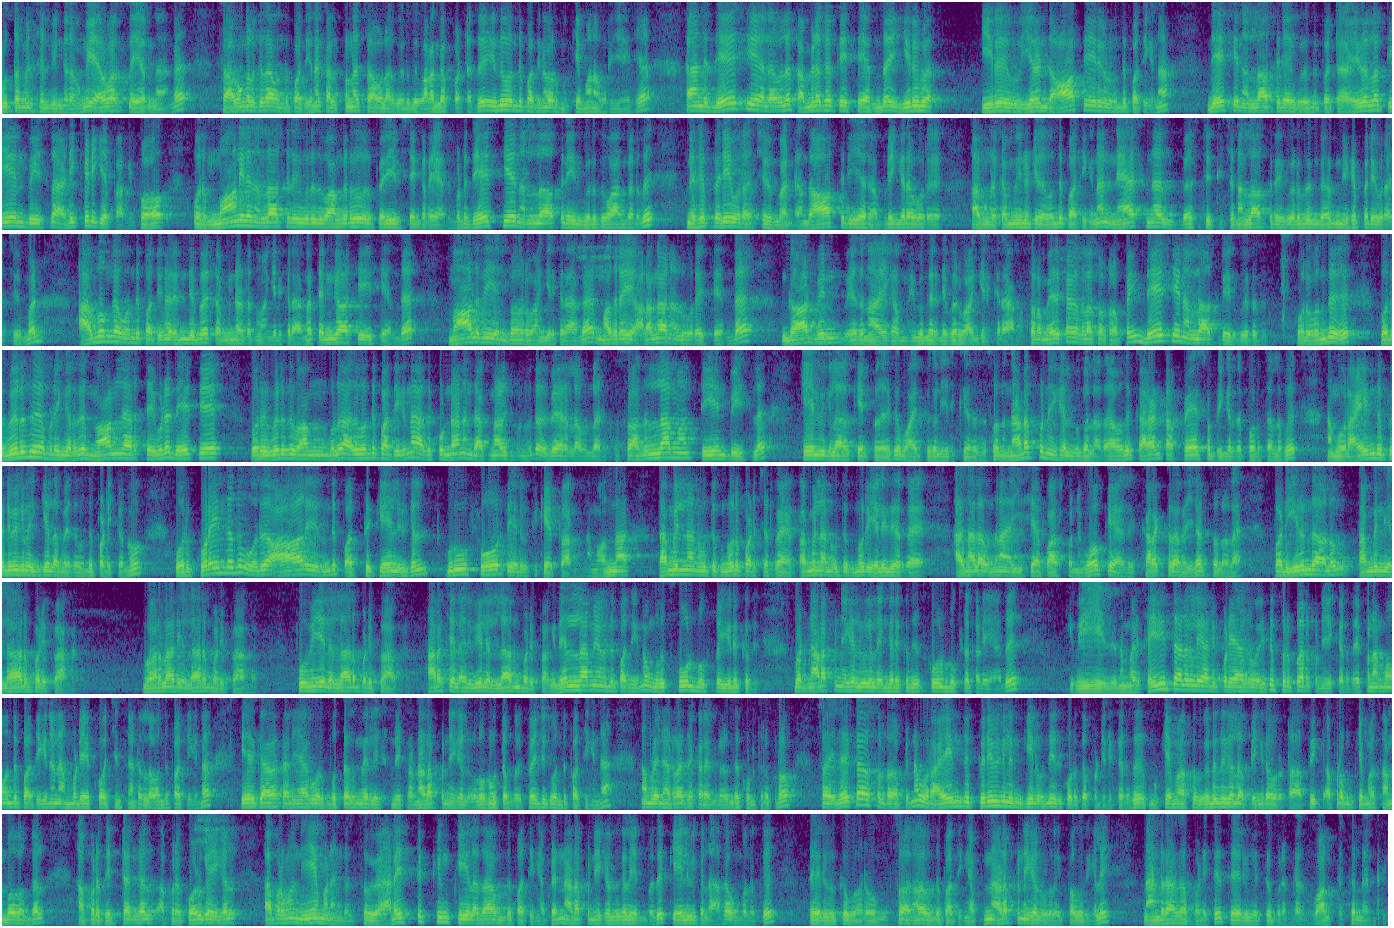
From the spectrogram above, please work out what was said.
முத்தமிழ் செல்விங்கிறவங்க எவரெஸ்ட்ல ஏறினாங்க ஸோ அவங்களுக்கு தான் வந்து பார்த்திங்கன்னா கல்பனா சாவ்லா விருது வழங்கப்பட்டது. இது வந்து பார்த்தீங்கன்னா ஒரு முக்கியமான ஒரு ஏரியா. அண்ட் தேசிய அளவில் தமிழகத்தை சேர்ந்த இருவர் இரு இரண்டு ஆசிரியர்கள் வந்து பார்த்தீங்கன்னா தேசிய நல்லாசிரியர் விருது பெற்றார் இதெல்லாம் டிஎன்பிஎஸ்சில் அடிக்கடி கேட்பாங்க. இப்போ ஒரு மாநில நல்லாசிரியர் விருது வாங்குறது ஒரு பெரிய விஷயம் கிடையாது. பட் தேசிய நல்லாசிரியர் விருது வாங்குறது மிகப்பெரிய ஒரு அச்சீவ்மெண்ட் அந்த ஆசிரியர் அப்படிங்கிற ஒரு அவங்க கம்யூனிட்டியில் வந்து பார்த்தீங்கன்னா நேஷனல் பெஸ்ட் டீச்சர் நல்லாசிரியர் விருதுங்கிறது மிகப்பெரிய ஒரு அச்சீவ்மெண்ட் அவங்க வந்து பார்த்தீங்கன்னா ரெண்டு பேர் தமிழ்நாட்டில் வாங்கியிருக்கிறாங்க. தென்காசியை சேர்ந்த மாலதி என்பவர் வாங்கியிருக்கிறாங்க. மதுரை அலங்காநல்லூரை சேர்ந்த காட்வின் வேதநாயகம் இவங்க ரெண்டு பேர் வாங்கியிருக்கிறாங்க. ஸோ நம்ம எதுக்காக இதெல்லாம் சொல்கிறப்ப தேசிய நல்லாசிரியர் விருது. ஒரு வந்து ஒரு விருது அப்படிங்கிறது மாநில அரசை விட தேசிய ஒரு விருது வாங்கும் பொழுது அது வந்து பார்த்தீங்கன்னா அதுக்குண்டான இந்த அக்னாலஜ்மெண்ட் வந்து அது வேறு லெவலில் இருக்கும். ஸோ அது இல்லாமல் டிஎன்பிஎஸ்சியில் கேள்விகளாக கேட்பதற்கு வாய்ப்புகள் இருக்கிறது. ஸோ அந்த நடப்பு நிகழ்வுகள் அதாவது கரண்ட் அஃபேர்ஸ் அப்படிங்கிறத பொறுத்தளவு நம்ம ஒரு ஐந்து பிரிவுகளின் கீழ் நம்ம இதை வந்து படிக்கணும். ஒரு குறைந்தது ஒரு ஆறு இருந்து பத்து கேள்விகள் குரூப் ஃபோர் தேர்வுக்கு கேட்பாங்க. நம்ம வந்து நான் தமிழ் நான் நூற்றுக்கு நூறு படிச்சிடுறேன் தமிழ் நான் நூற்றுக்கு நூறு எழுதிடுறேன். அதனால் வந்து நான் ஈஸியாக பாஸ் பண்ணேன் ஓகே அது கரெக்ட் தான். இல்லைன்னு சொல்லலை. பட் இருந்தாலும் தமிழ் எல்லாரும் படிப்பாங்க. வரலாறு எல்லாரும் படிப்பாங்க. புவியியல் எல்லாரும் படிப்பாங்க. அரசியல் அறிவியல் எல்லாரும் படிப்பாங்க. இது எல்லாமே வந்து பார்த்தீங்கன்னா உங்களுக்கு ஸ்கூல் புக்ஸில் இருக்குது. பட் நடப்பு நிகழ்வுகள் எங்கே இருக்குது? ஸ்கூல் புக்ஸில் கிடையாது. இவை இது நம்ம செய்தித்தாள்களை அடிப்படையாக வைத்து ப்ரிப்பேர் பண்ணியிருக்கிறது. இப்போ நம்ம வந்து பார்த்தீங்கன்னா நம்முடைய கோச்சிங் சென்டரில் வந்து பார்த்தீங்கன்னா இதற்காக தனியாக ஒரு புத்தகமே ரிலீஸ் பண்ணியிருக்கிறோம். நடப்பு நிகழ்வுகள் ஒரு நூற்றம்பது பேஜுக்கு வந்து பார்த்தீங்கன்னா நம்முடைய நடராஜ அகாடமியில் வந்து கொடுத்துருக்குறோம். ஸோ இதற்காக சொல்கிறோம் அப்படின்னா ஒரு ஐந்து பிரிவுகளின் கீழ் வந்து இது கொடுக்கப்பட்டிருக்கிறது. முக்கியமாக விருதுகள் அப்படிங்கிற ஒரு டாபிக் அப்புறம் முக்கியமாக சம்பவங்கள் அப்புறம் திட்டங்கள் அப்புறம் கொள்கைகள் அப்புறமா நியமனங்கள். ஸோ அனைத்துக்கும் கீழே தான் வந்து பார்த்தீங்க அப்படின்னா நடப்பு நிகழ்வுகள் என்பது கேள்விகளாக உங்களுக்கு தேர்வுக்கு வரும். ஸோ அதனால் வந்து பார்த்தீங்க அப்படின்னா நடப்பு நிகழ்வுகளை பகுதிகளை நன்றாக படித்து தேர்வு விவரங்கள் வாழ்த்துக்கள் நன்றி.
